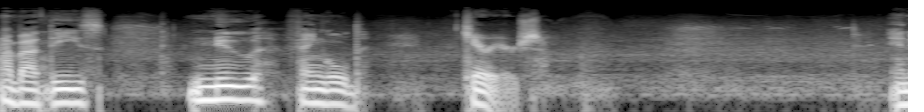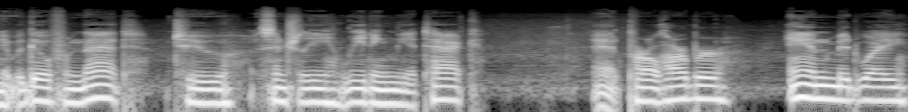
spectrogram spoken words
about these new-fangled carriers. And it would go from that to essentially leading the attack at Pearl Harbor and Midway,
